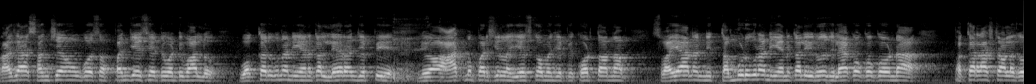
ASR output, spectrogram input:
ప్రజా సంక్షేమం కోసం పనిచేసేటువంటి వాళ్ళు ఒక్కరు కూడా నీ వెనకాల లేరని చెప్పి నువ్వు ఆత్మ పరిశీలన చేసుకోమని చెప్పి కొడతా ఉన్నాం. స్వయాన నీ తమ్ముడు కూడా నీ వెనకాల ఈరోజు లేకపోకుండా పక్క రాష్ట్రాలకు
